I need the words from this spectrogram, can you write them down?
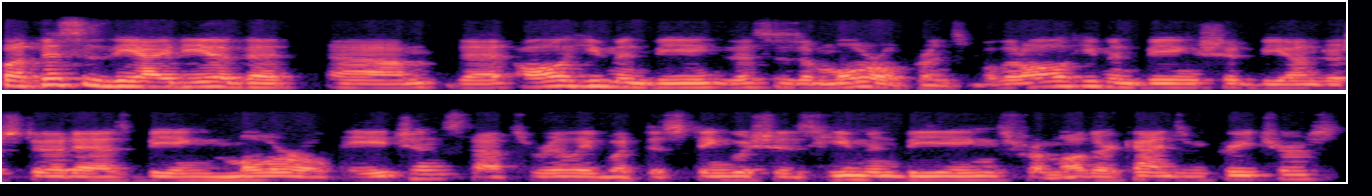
But this is the idea that um, that all human beings. This is a moral principle that all human beings should be understood as being moral agents. That's really what distinguishes human beings from other kinds of creatures.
